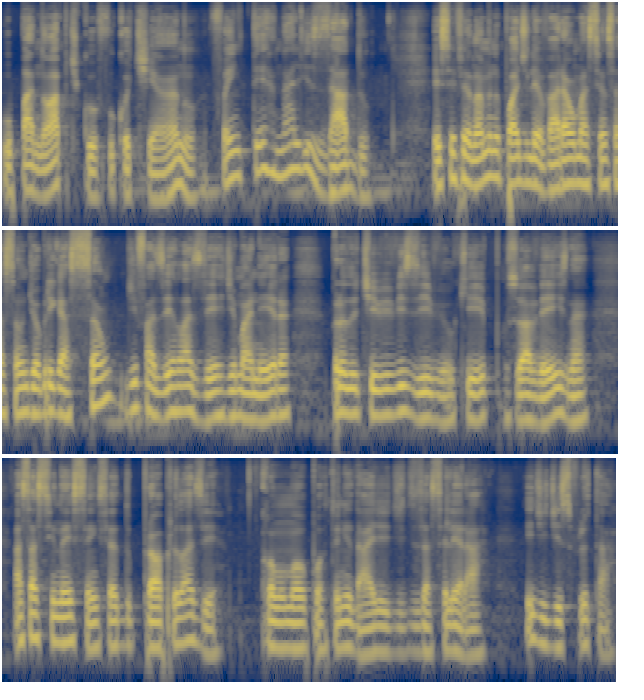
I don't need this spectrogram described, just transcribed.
O panóptico Foucaultiano foi internalizado. Esse fenômeno pode levar a uma sensação de obrigação de fazer lazer de maneira produtiva e visível, que, por sua vez, né, assassina a essência do próprio lazer, como uma oportunidade de desacelerar e de desfrutar.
